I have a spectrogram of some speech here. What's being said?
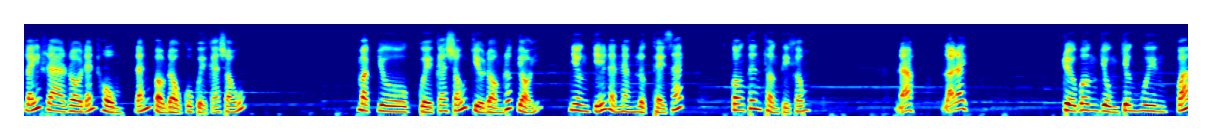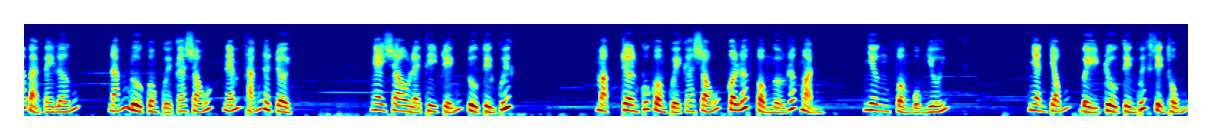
lấy ra rồi đánh hồn đánh vào đầu của quỷ cá sấu. Mặc dù quỷ cá sấu chịu đòn rất giỏi, nhưng chỉ là năng lực thể xác, còn tinh thần thì không. Đã, lại đây! Triệu Bân dùng chân nguyên quá bàn tay lớn, nắm đuôi con quỷ cá sấu ném thẳng lên trời. Ngay sau lại thi triển đù tiền quyết. Mặt trên của con quỷ cá sấu có lớp phòng ngự rất mạnh, nhưng phần bụng dưới nhanh chóng bị trù tiền quyết xuyên thủng.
